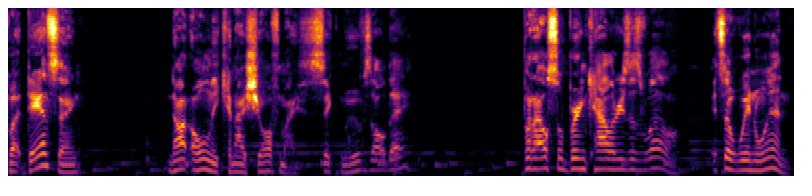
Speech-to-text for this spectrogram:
But dancing, not only can I show off my sick moves all day, but I also burn calories as well. It's a win win.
